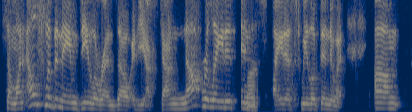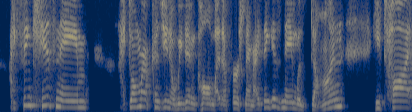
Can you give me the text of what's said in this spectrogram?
Someone else with the name D Lorenzo at Youngstown, not related in the slightest. We looked into it. Um, I think his name, I don't remember because you know we didn't call him by their first name. I think his name was Don. He taught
